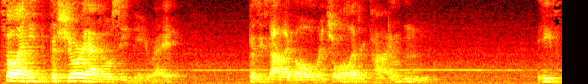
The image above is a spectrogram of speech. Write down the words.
So, like, he for sure he has OCD, right? Because he's got like the whole ritual every mm-hmm. time. Mm-hmm. He's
